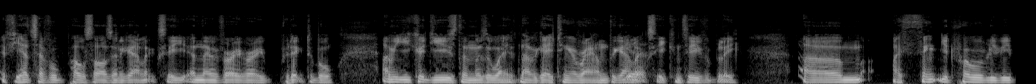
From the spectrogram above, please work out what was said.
if you had several pulsars in a galaxy and they were very, very predictable, I mean, you could use them as a way of navigating around the Yeah. galaxy, conceivably. Um, I think you'd probably be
